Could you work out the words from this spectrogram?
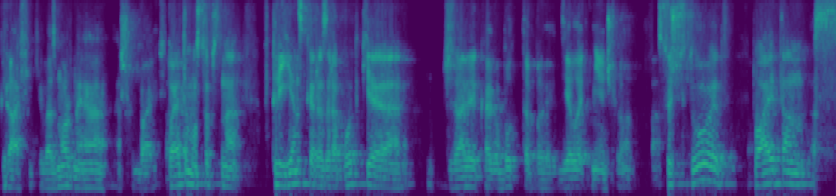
графики. Возможно, я ошибаюсь. Поэтому, собственно, в клиентской разработке Java как будто бы делать нечего. Существует Python с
